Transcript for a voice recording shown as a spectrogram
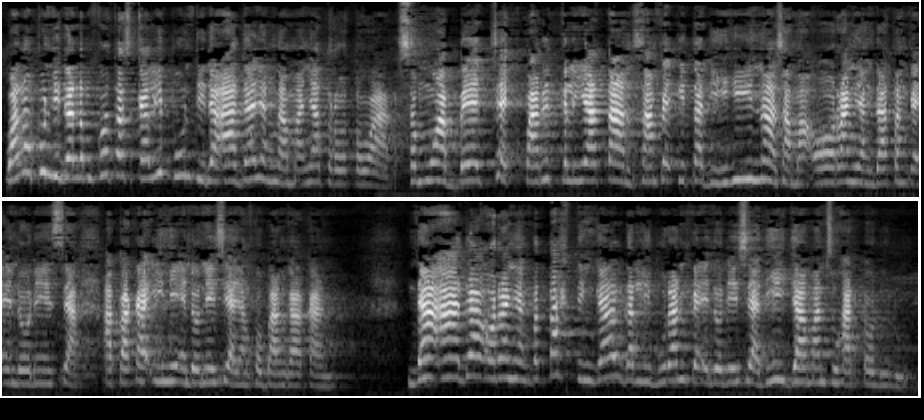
Walaupun di dalam kota sekalipun tidak ada yang namanya trotoar. Semua becek, parit kelihatan sampai kita dihina sama orang yang datang ke Indonesia. Apakah ini Indonesia yang kau banggakan? Tidak ada orang yang betah tinggal dan liburan ke Indonesia di zaman Soeharto dulu.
